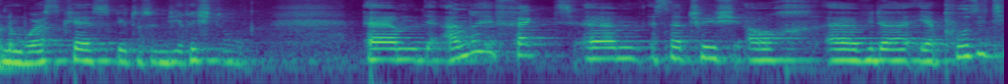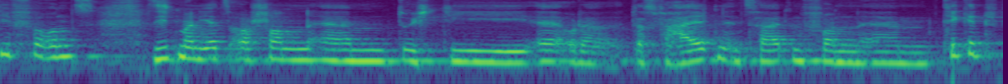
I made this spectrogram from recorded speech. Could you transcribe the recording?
Und im Worst-Case geht es in die Richtung. Ähm, der andere Effekt ähm, ist natürlich auch äh, wieder eher positiv für uns. Sieht man jetzt auch schon ähm, durch die äh, oder das Verhalten in Zeiten von ähm, Ticket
